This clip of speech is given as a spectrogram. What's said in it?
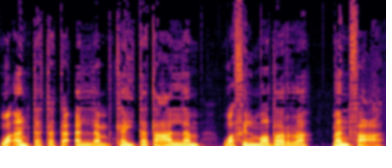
وأنت تتألم كي تتعلم وفي المضرة منفعة.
